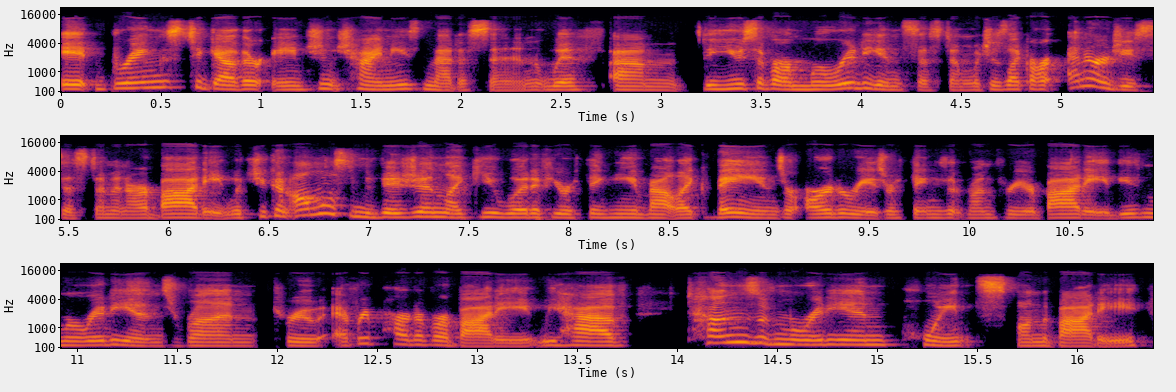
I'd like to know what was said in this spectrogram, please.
it brings together ancient Chinese medicine with um, the use of our meridian system, which is like our energy system in our body, which you can almost envision like you would if you were thinking about like veins or arteries or things that run through your body. These meridians run through every part of our body. We have tons of meridian points on the body,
